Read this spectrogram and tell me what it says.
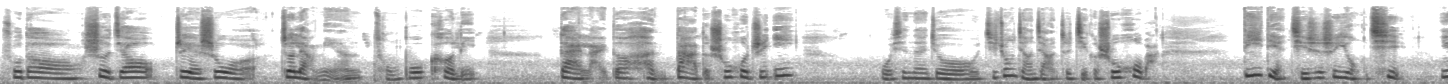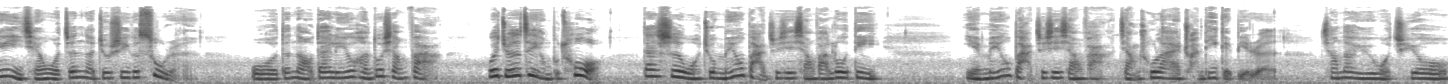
说到社交，这也是我这两年从播客里带来的很大的收获之一。我现在就集中讲讲这几个收获吧。第一点其实是勇气，因为以前我真的就是一个素人，我的脑袋里有很多想法，我也觉得自己很不错，但是我就没有把这些想法落地。也没有把这些想法讲出来传递给别人，相当于我只有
